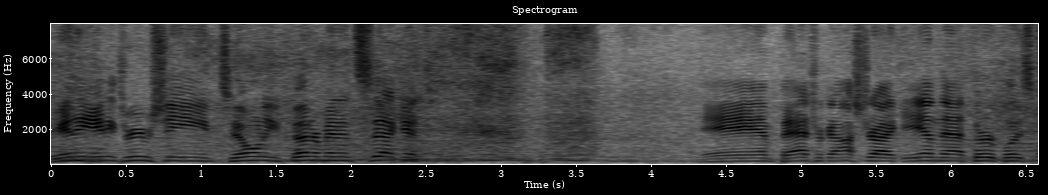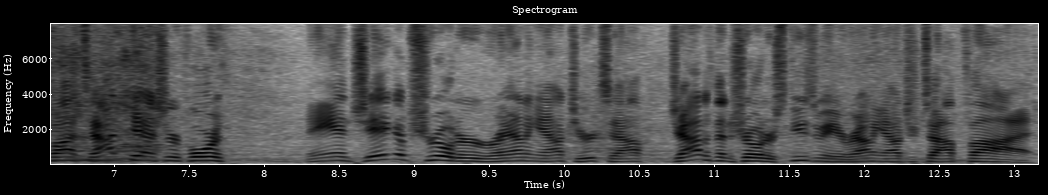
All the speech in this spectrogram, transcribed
in the 83 machine. Tony Fetterman in second. And Patrick Ostrike in that third place spot. Todd Casher fourth. And Jacob Schroeder rounding out your top, Jonathan Schroeder, excuse me, rounding out your top five.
